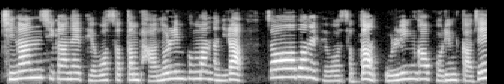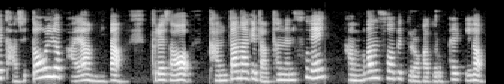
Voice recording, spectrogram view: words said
지난 시간에 배웠었던 반올림뿐만 아니라 저번에 배웠었던 올림과 버림까지 다시 떠올려 봐야 합니다. 그래서 간단하게 나타낸 후에 한번 수업에 들어가도록 할게요.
